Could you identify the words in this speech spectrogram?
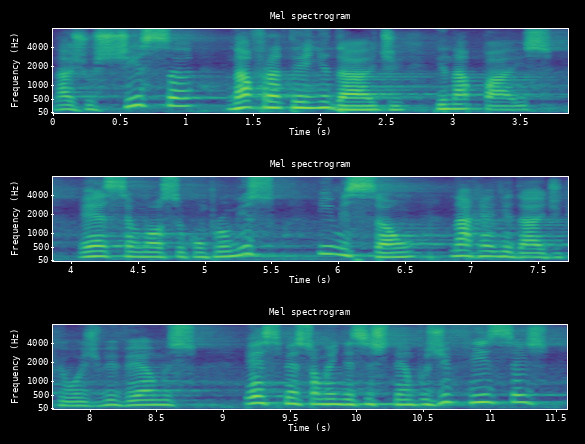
na justiça, na fraternidade e na paz. Esse é o nosso compromisso e missão na realidade que hoje vivemos, especialmente nesses tempos difíceis,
